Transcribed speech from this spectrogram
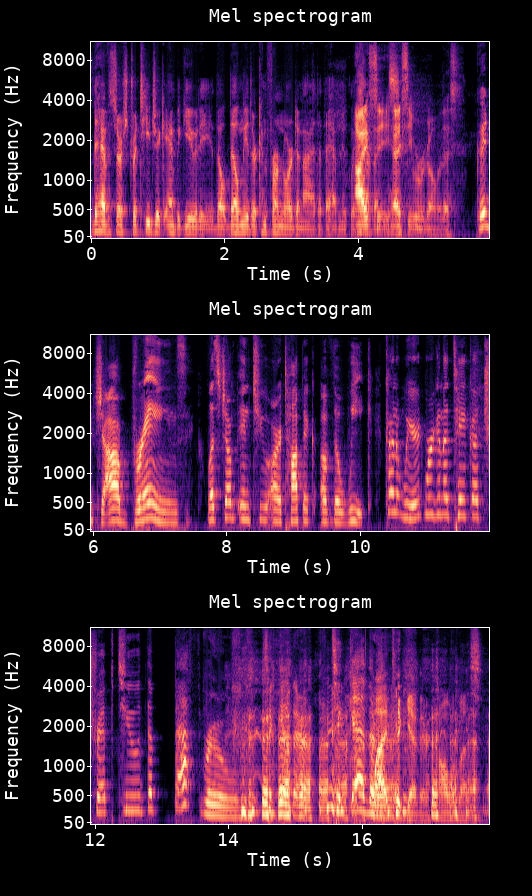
they have their strategic ambiguity. They'll they'll neither confirm nor deny that they have nuclear. Weapons. I weapons. see. I see where we're going with this. Good job, brains. Let's jump into our topic of the week. Kind of weird. We're gonna take a trip to the bathroom Together. together. Why together, all of us.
